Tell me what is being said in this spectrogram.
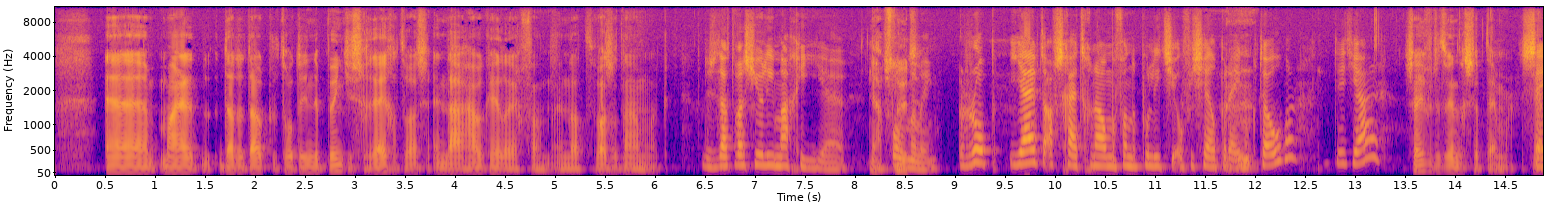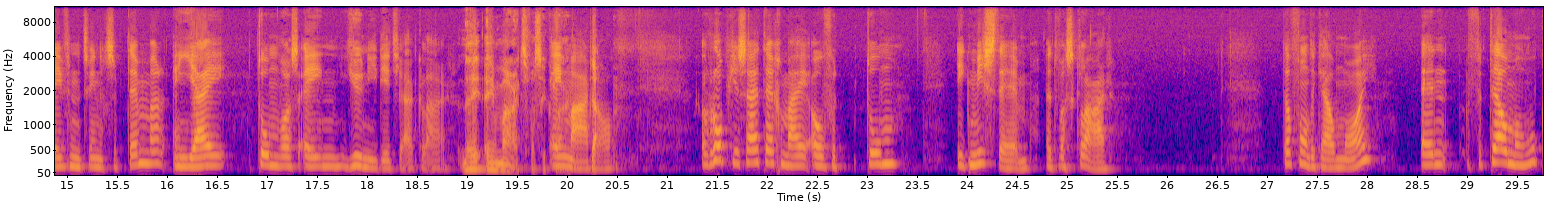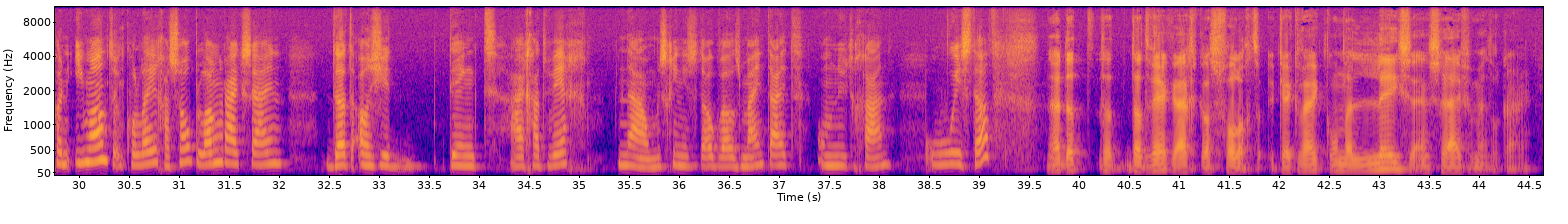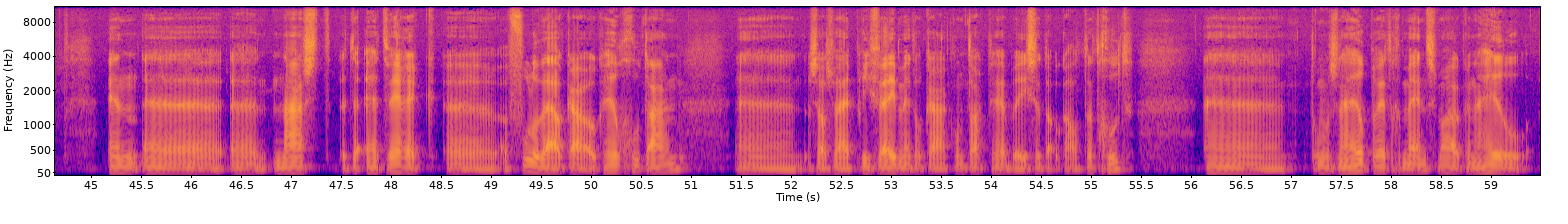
maar dat het ook tot in de puntjes geregeld was. En daar hou ik heel erg van. En dat was het namelijk. Dus dat was jullie magie uh, ja, onderling. Rob, jij hebt afscheid genomen van de politie officieel per 1 oktober dit jaar? 27 september. 27 ja. september. En jij, Tom, was 1 juni dit jaar klaar? Nee, 1 maart was ik klaar. 1 maart ja. al. Rob, je zei tegen mij over Tom, ik miste hem. Het was klaar. Dat vond ik heel mooi. En vertel me, hoe kan iemand, een collega, zo belangrijk zijn... dat als je denkt, hij gaat weg nou, misschien is het ook wel eens mijn tijd om nu te gaan. Hoe is dat? Nou, dat, dat, dat werkt eigenlijk als volgt. Kijk, wij konden lezen en schrijven met elkaar. En uh, uh, naast het, werk uh, voelen wij elkaar ook heel goed aan. zoals wij privé met elkaar contact hebben, is het ook altijd goed. Eh, Tom is een heel prettig mens, maar ook een heel.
